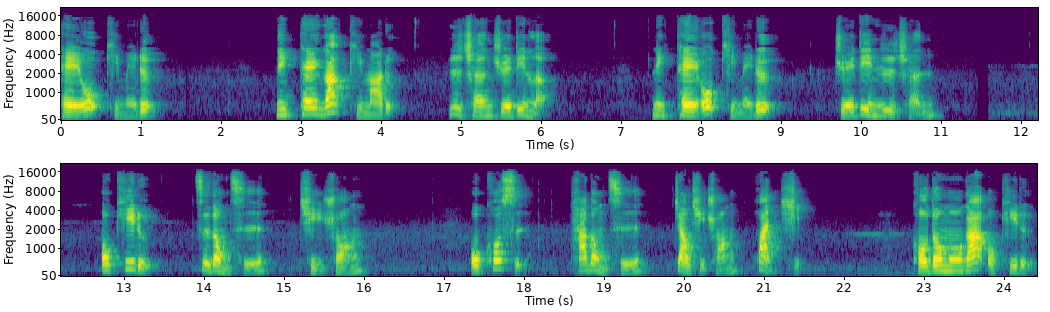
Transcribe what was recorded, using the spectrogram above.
程を決める。日程が決まる。日程決定了。日程を決める。決定日程。起きる。自動詞。起床。起こす。他動詞。叫起床，唤醒。子供が起きる。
